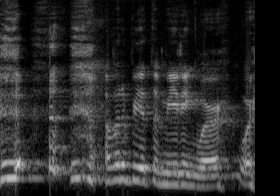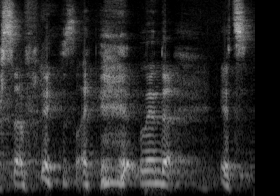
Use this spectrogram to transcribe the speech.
I'm gonna be at the meeting where where somebody's like, Linda, it's.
